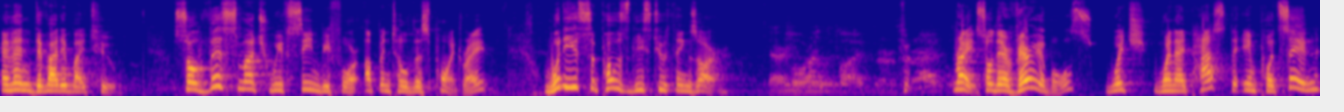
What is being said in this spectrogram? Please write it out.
and then divided by 2. So this much we've seen before up until this point, right? What do you suppose these two things are? Five. Right, so they're variables, which when I passed the inputs in,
